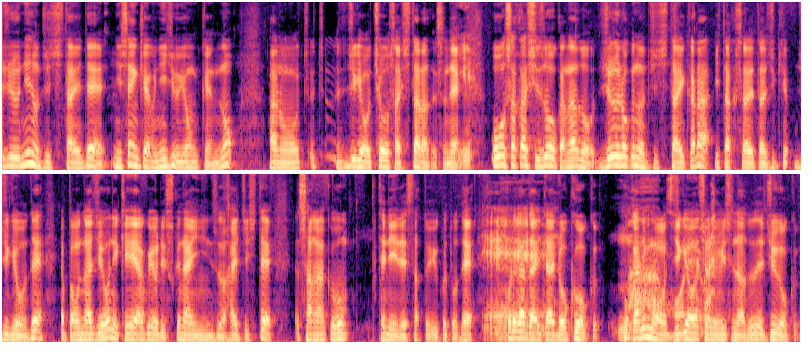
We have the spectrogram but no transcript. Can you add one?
762の自治体で2924件のあの事業を調査したらですね、ええ。大阪、静岡など16の自治体から委託された事業事業で、やっぱ同じように契約より少ない人数を配置して、差額を手に入れてたということで、これが大体6億、他にも事業処理ミスなどで10億。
